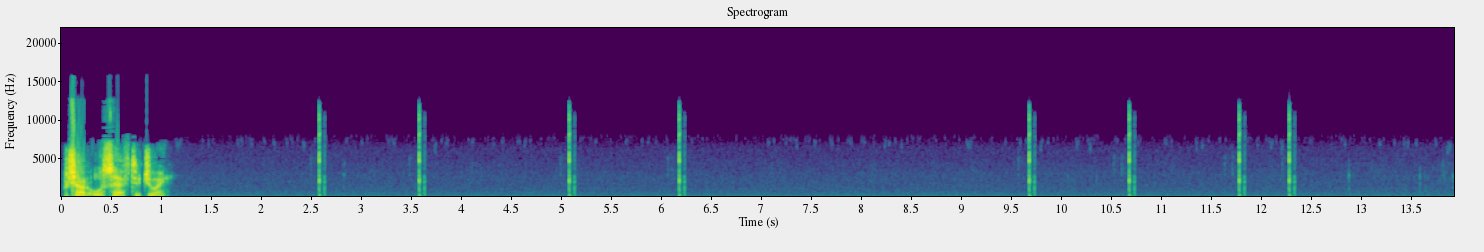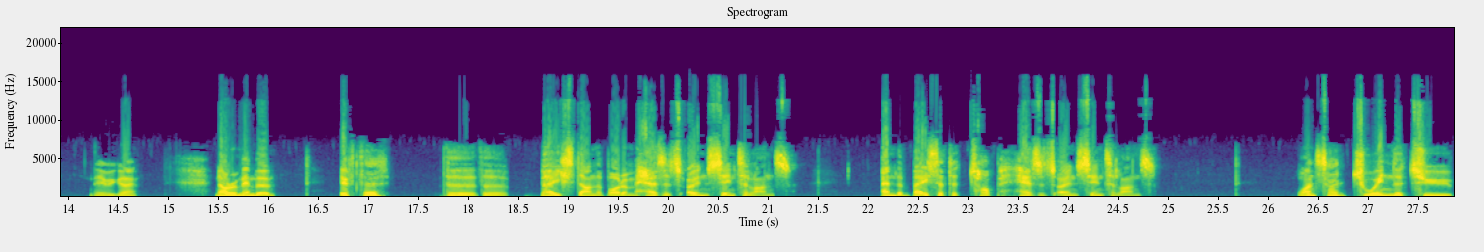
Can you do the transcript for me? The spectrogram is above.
which I'd also have to join. There we go. Now remember, if the the the base down the bottom has its own center lines, and the base at the top has its own center lines, once I join the two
